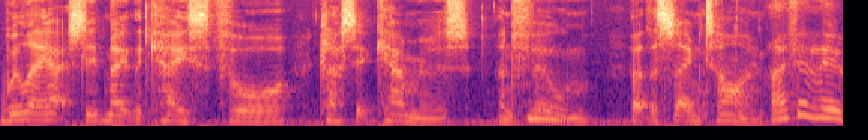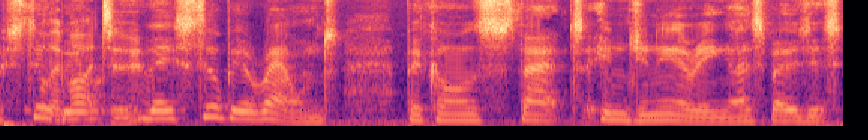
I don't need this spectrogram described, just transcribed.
Will they actually make the case for classic cameras and hmm. film at the same time? I think they still Well, they be, might do. They still be around because that engineering, I suppose, it's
